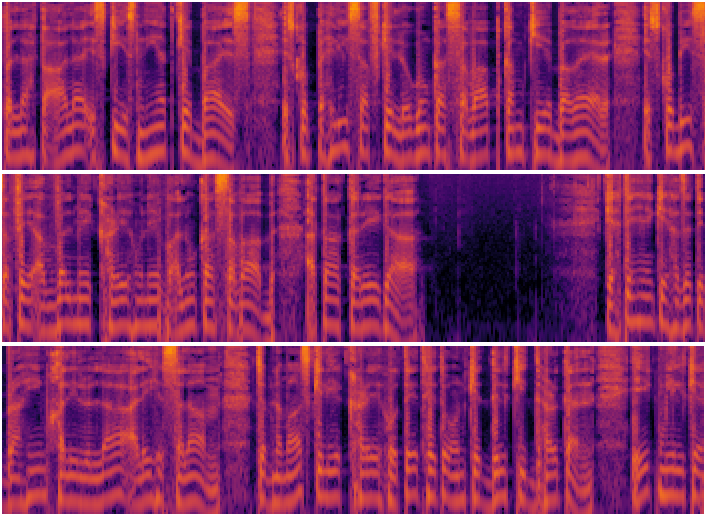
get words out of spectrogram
تو اللہ تعالیٰ اس کی اس نیت کے باعث اس کو پہلی صف کے لوگوں کا ثواب کم کیے بغیر اس کو بھی صف اول میں کھڑے ہونے والوں کا ثواب عطا کرے گا۔ کہتے ہیں کہ حضرت ابراہیم خلیل اللہ علیہ السلام جب نماز کے لیے کھڑے ہوتے تھے تو ان کے دل کی دھڑکن ایک میل کے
